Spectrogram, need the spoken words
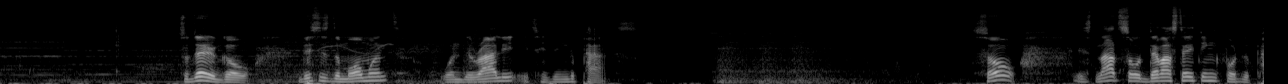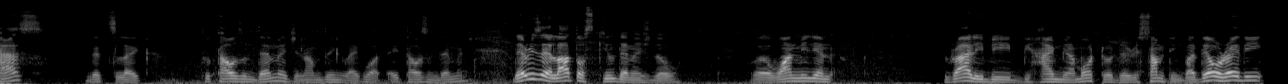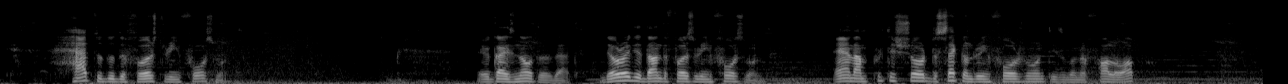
So there you go. This is the moment when the rally is hitting the pass. So it's not so devastating for the pass that's like 2000 damage and I'm doing like what 8000 damage there is a lot of skill damage though uh, 1 million rally be behind Minamoto there is something but they already had to do the first reinforcement you guys noticed that they already done the first reinforcement and I'm pretty sure the second reinforcement is gonna follow up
